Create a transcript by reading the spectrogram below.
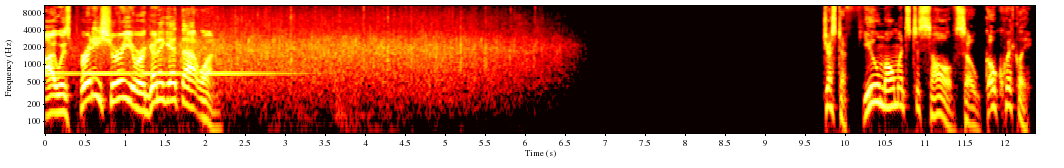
I was pretty sure you were going to get that one. Just a few moments to solve, so go quickly.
